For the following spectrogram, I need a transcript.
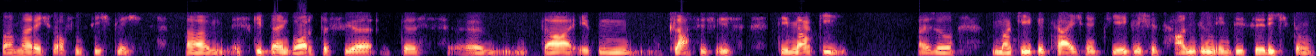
manchmal recht offensichtlich. Ähm, es gibt ein Wort dafür, das ähm, da eben klassisch ist, die Magie. Also Magie bezeichnet jegliches Handeln in diese Richtung.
